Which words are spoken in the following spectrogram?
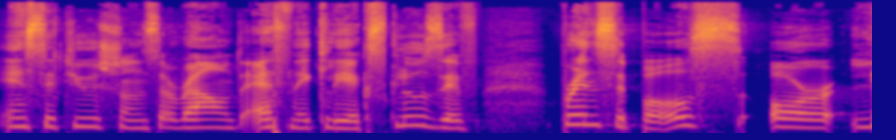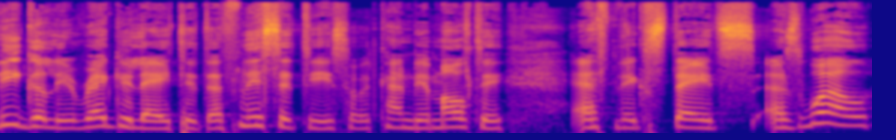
institutions around ethnically exclusive principles or legally regulated ethnicity, so it can be multi ethnic states as well.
